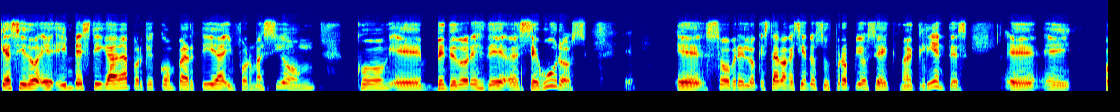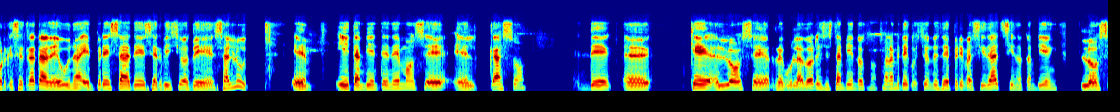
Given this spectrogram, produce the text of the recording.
que ha sido eh, investigada porque compartía información con eh, vendedores de eh, seguros sobre lo que estaban haciendo sus propios clientes, porque se trata de una empresa de servicios de salud. Y también tenemos el caso de que los reguladores están viendo no solamente cuestiones de privacidad, sino también los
